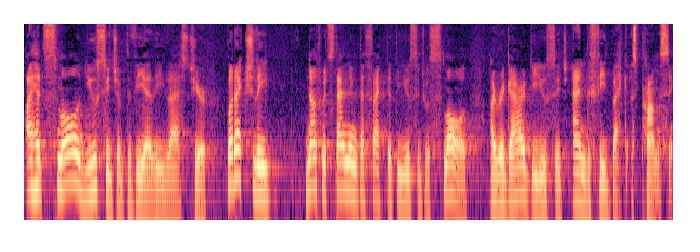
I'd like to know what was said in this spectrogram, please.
I had small usage of the VLE last year, but actually, notwithstanding the fact that the usage was small, I regard the usage and the feedback as promising.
